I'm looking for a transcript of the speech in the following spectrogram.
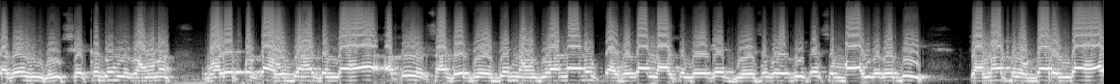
ਕਦੇ ਹਿੰਦੂ ਸਿੱਖ ਨੂੰ ਲਗਾਉਣ ਵਾਲੇ ਭੜਕਾਊ ਬਿਆਨ ਦਿੰਦਾ ਹੈ ਅਤੇ ਸਾਡੇ ਦੇਸ਼ ਦੇ ਨੌਜਵਾਨਾਂ ਨੂੰ ਪੈਸੇ ਦਾ ਲਾਲਚ ਦੇ ਕੇ ਦੇਸ਼ ਵਿਰੋਧੀ ਤੇ ਸਮਾਜ ਵਿਰੋਧੀ ਚਾਲਾਂ ਚਲਾਉਂਦਾ ਰਹਿੰਦਾ ਹੈ।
